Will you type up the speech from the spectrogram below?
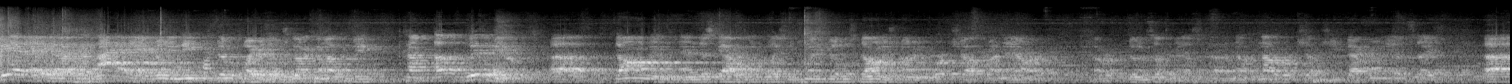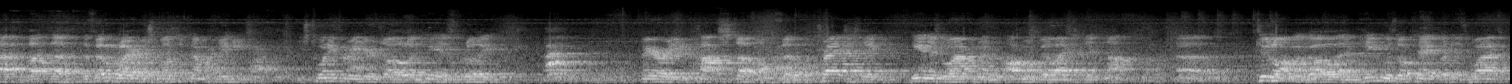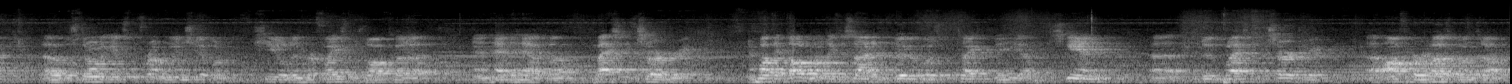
we I had a really neat fiddle player that was gonna come up with me, come up with me. Uh, Don and, and this guy were gonna play some twin fiddles. Don is running a workshop right now, or, or doing something else. Uh, not, not a workshop, she's back on the other stage. Uh, but the, the fiddle player was supposed to come with me. He's, he's 23 years old and he is really very hot stuff on fiddle. But tragically, he and his wife were in an automobile accident not uh, too long ago, and he was okay, but his wife uh, was thrown against the front windshield shield, and her face was all cut up and had to have uh, plastic surgery. And what they ultimately decided to do was to take the uh, skin uh, to do the plastic surgery uh, off her husband's, uh,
